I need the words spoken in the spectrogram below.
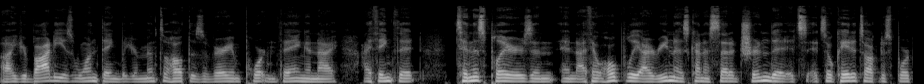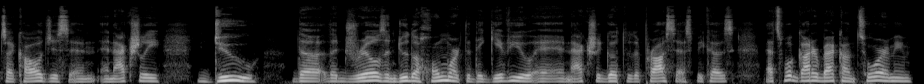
Uh, your body is one thing, but your mental health is a very important thing. And I, I think that tennis players and, and I think hopefully Irina has kind of set a trend that it's, it's okay to talk to sports psychologists and, and actually do the the drills and do the homework that they give you and actually go through the process because that's what got her back on tour. I mean,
